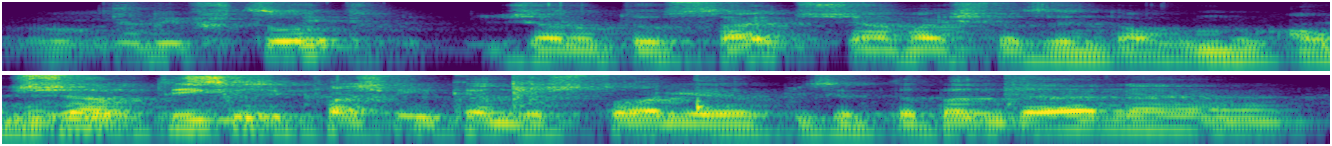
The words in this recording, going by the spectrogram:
o livro todo. Já no teu site já vais fazendo algum- alguns Já, artigos sim, e que vais sim. explicando a história, por exemplo, da bandana,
